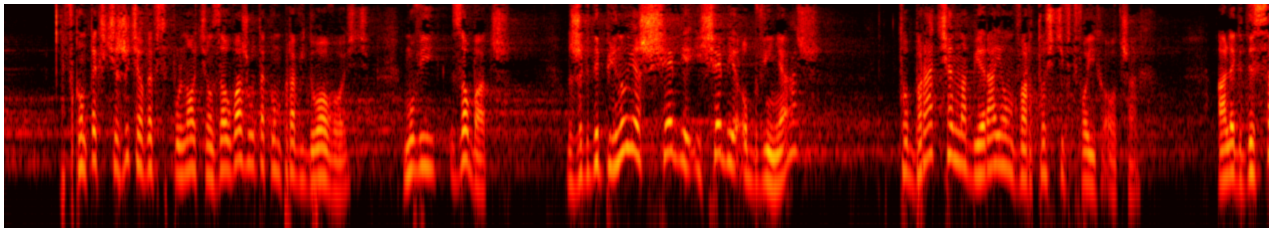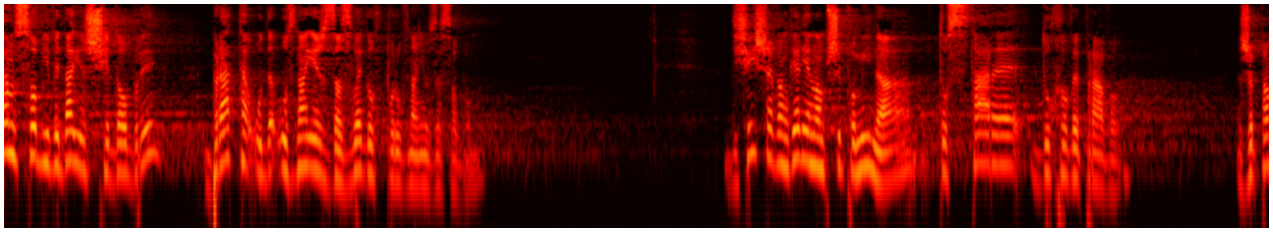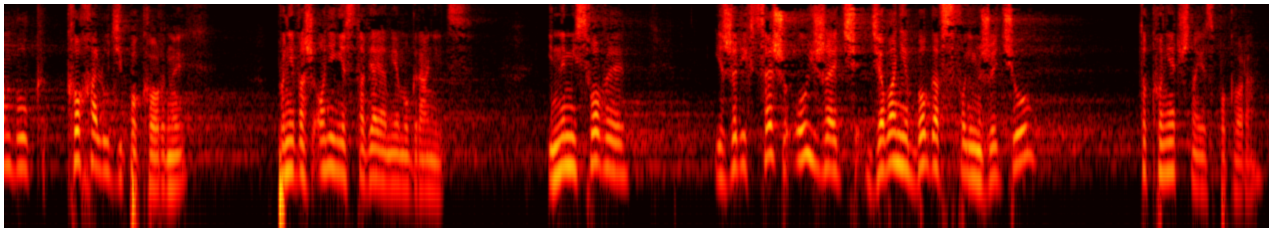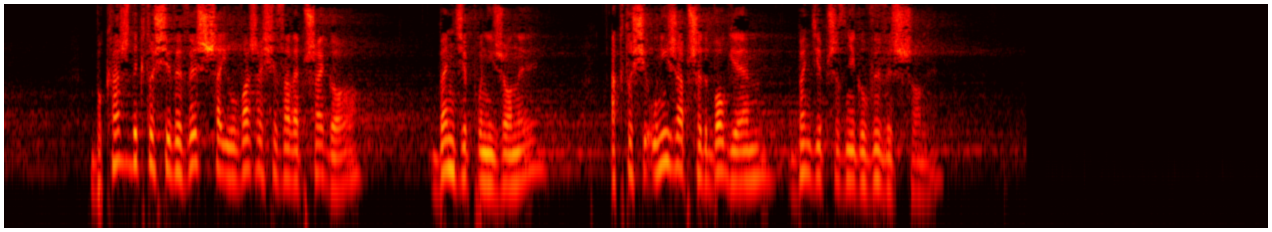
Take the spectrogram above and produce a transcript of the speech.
w kontekście życia we wspólnocie. On zauważył taką prawidłowość. Mówi: Zobacz, że gdy pilnujesz siebie i siebie obwiniasz, to bracia nabierają wartości w Twoich oczach. Ale gdy sam sobie wydajesz się dobry, brata uznajesz za złego w porównaniu ze sobą. Dzisiejsza Ewangelia nam przypomina to stare duchowe prawo, że Pan Bóg kocha ludzi pokornych, ponieważ oni nie stawiają Jemu granic. Innymi słowy, jeżeli chcesz ujrzeć działanie Boga w swoim życiu, to konieczna jest pokora. Bo każdy, kto się wywyższa i uważa się za lepszego, będzie poniżony, a kto się uniża przed Bogiem, będzie przez niego wywyższony.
